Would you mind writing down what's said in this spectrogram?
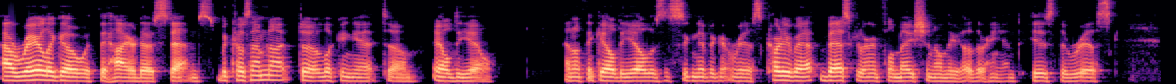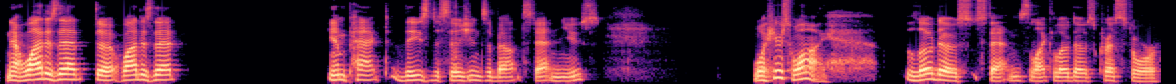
I rarely go with the higher dose statins because I'm not uh, looking at um, LDL. I don't think LDL is a significant risk. Cardiovascular inflammation, on the other hand, is the risk. Now, why does that uh, why does that impact these decisions about statin use? Well, here's why. Low dose statins, like low dose Crestor,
